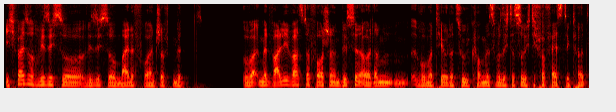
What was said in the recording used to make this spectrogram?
Ich weiß noch, wie sich so, wie sich so meine Freundschaft mit mit Wally war es davor schon ein bisschen, aber dann, wo Matteo dazugekommen ist, wo sich das so richtig verfestigt hat.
